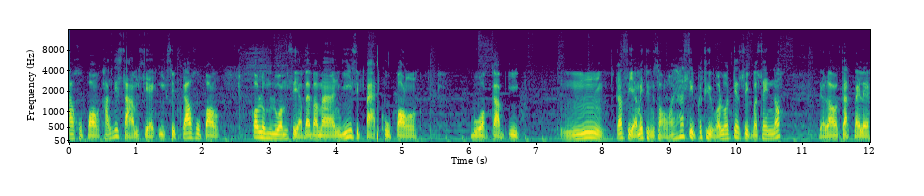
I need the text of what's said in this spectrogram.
9 คูปอง ครั้งที่ 3 เสียอีก 19 คูปอง ก็รวมๆเสียไปประมาณ 28 คูปอง บวกกับอีก อืม ก็เสียไม่ถึง 250 ก็ถือว่าลด 70%เนาะ เดี๋ยวเราจัดไปเลย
